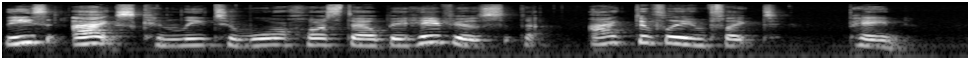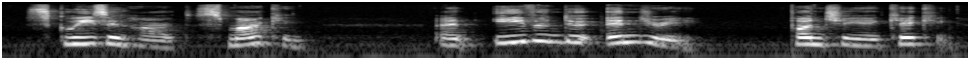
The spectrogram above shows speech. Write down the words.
These acts can lead to more hostile behaviours that actively inflict pain, squeezing hard, smacking, and even do injury, punching and kicking.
